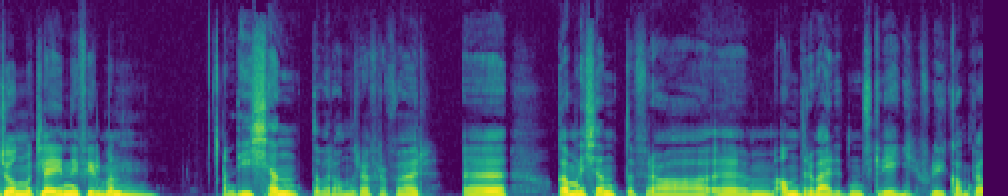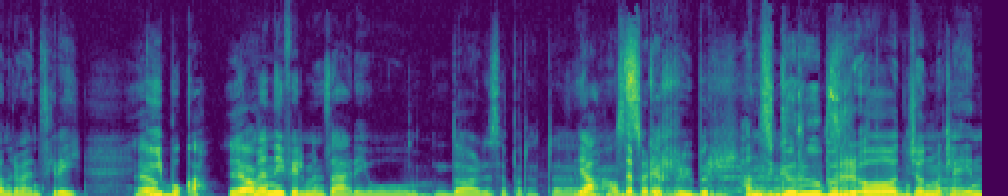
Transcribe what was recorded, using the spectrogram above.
John McClain i filmen. Mm. De kjente hverandre fra før. Eh, gamle kjente fra um, andre verdenskrig, flykamp i andre verdenskrig, Ja. i boka. Ja. Men i filmen så er det jo Da er det separerte Ja, Hans separert. Gruber. Hans Gruber og John McLean.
